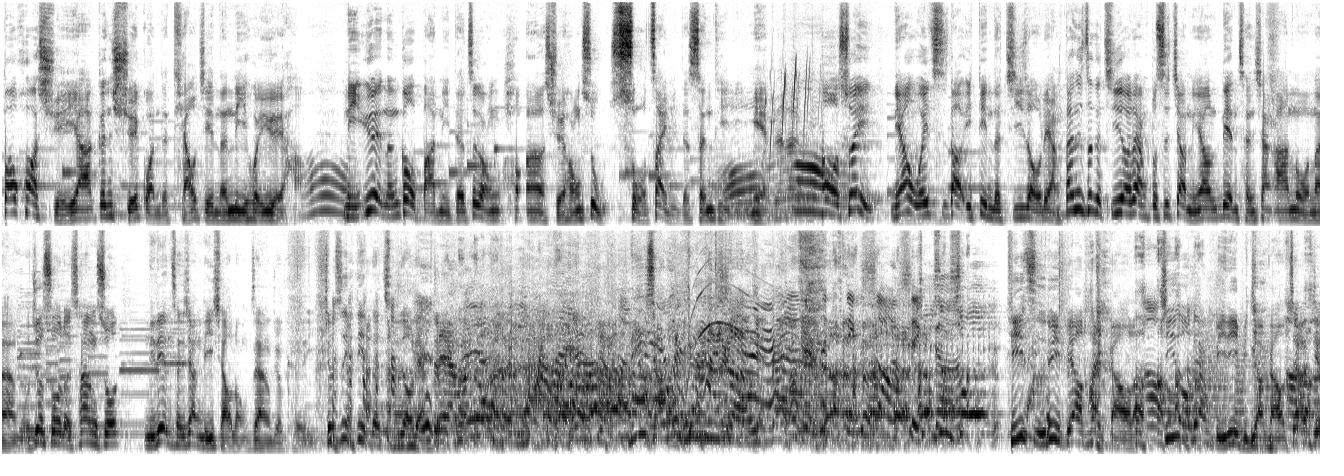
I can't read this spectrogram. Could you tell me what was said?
包括血压跟血管的调节能力会越好。你越能够把你的这种呃血红素锁在你的身体里面，哦，所以你要维持到一定的肌肉量，但是这个肌肉量不是叫你要练成像阿诺那样，我就说了，常常说你练成像李小龙这样就可以，就是一定的肌肉量。对呀，李小龙不是李小龙，就是说。体脂率不要太高了，肌肉量比例比较高，这样就。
